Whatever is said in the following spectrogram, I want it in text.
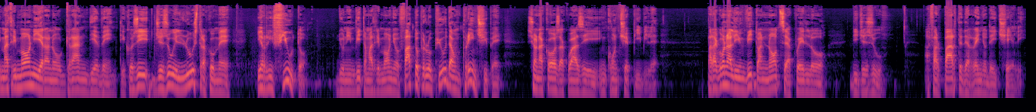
i matrimoni erano grandi eventi, così Gesù illustra come il rifiuto di un invito a matrimonio fatto per lo più da un principe sia una cosa quasi inconcepibile. Paragona l'invito a nozze a quello di Gesù, a far parte del regno dei cieli.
